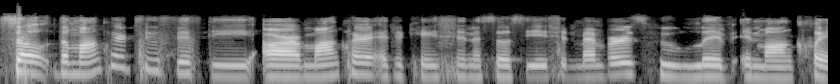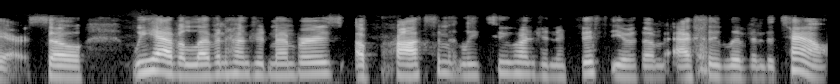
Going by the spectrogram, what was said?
So the Montclair 250 are Montclair Education Association members who live in Montclair. So we have 1,100 members. Approximately 250 of them actually live in the town.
